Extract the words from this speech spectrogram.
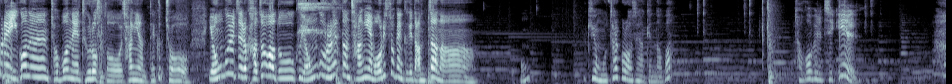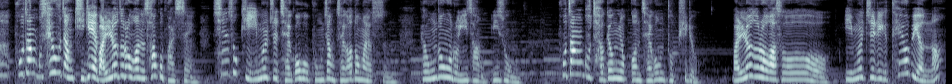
그래 이거는 저번에 들었어 장이한테 그쵸? 연구일지를 가져가도 그 연구를 했던 장이의 머릿속엔 그게 남잖아. 어? 기억 못할 거라고 생각했나봐? 작업일지 1 포장부 새우장 기계에 말려 들어가는 사고 발생. 신속히 이물질 제거 후 공장 재가동하였음. 병동으로 이상, 이송. 포장부 자격 요건 재검토 필요. 말려 들어가서 이물질이 태엽이었나?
